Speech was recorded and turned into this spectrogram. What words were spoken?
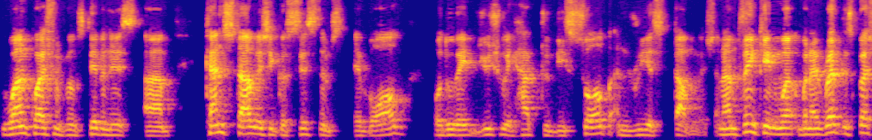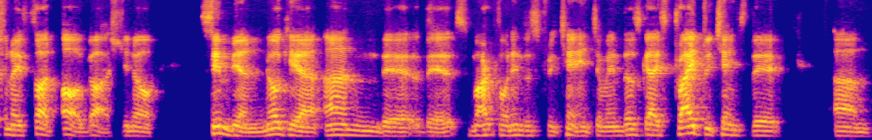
one question from Stephen is: um, Can established ecosystems evolve, or do they usually have to dissolve and reestablish? And I'm thinking when, when I read this question, I thought, oh gosh, you know, Symbian, Nokia, and the, the smartphone industry change. I mean, those guys tried to change the um,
